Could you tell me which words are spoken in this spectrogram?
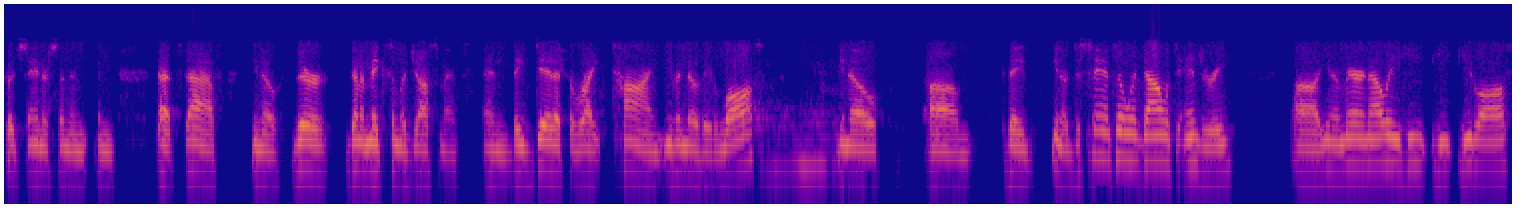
Coach Sanderson and, and that staff, you know they're going to make some adjustments, and they did at the right time, even though they lost. You know, um, they you know DeSanto went down with the injury. Uh, you know Marinelli he he he lost.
